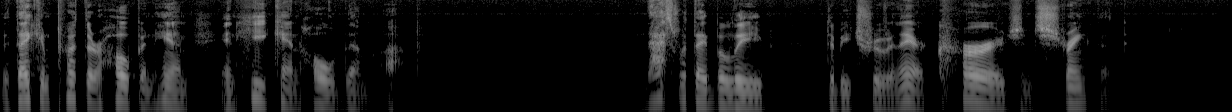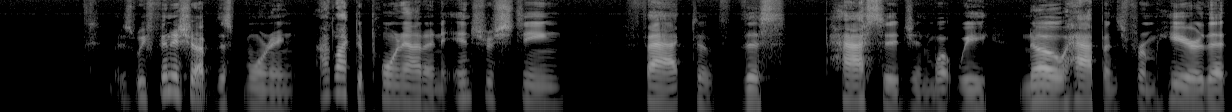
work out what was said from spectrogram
that they can put their hope in Him and He can hold them up. And that's what they believe to be true, and they are encouraged and strengthened. As we finish up this morning, I'd like to point out an interesting fact of this passage and what we know happens from here that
